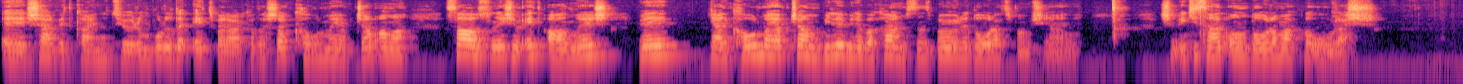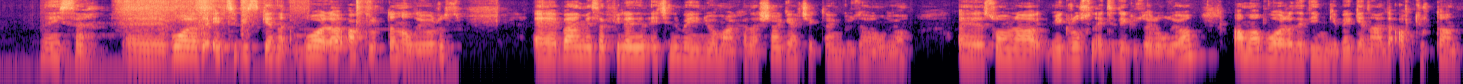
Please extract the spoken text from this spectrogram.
e, şerbet kaynatıyorum. Burada da et var arkadaşlar. Kavurma yapacağım ama sağ olsun eşim et almış ve yani kavurma yapacağım bile bile bakar mısınız böyle doğratmamış yani. Şimdi 2 saat onu doğramakla uğraş. Neyse. Ee, bu arada eti biz gene bu ara Akyurt'tan alıyoruz. Ben mesela filenin etini beğeniyorum arkadaşlar. Gerçekten güzel oluyor. Sonra Migros'un eti de güzel oluyor. Ama bu ara dediğim gibi genelde Akyurt'tan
